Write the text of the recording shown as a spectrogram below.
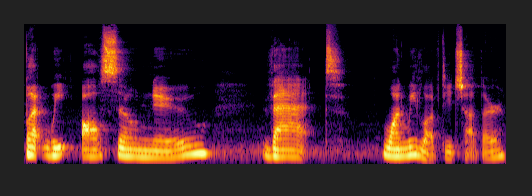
but we also knew that one, we loved each other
